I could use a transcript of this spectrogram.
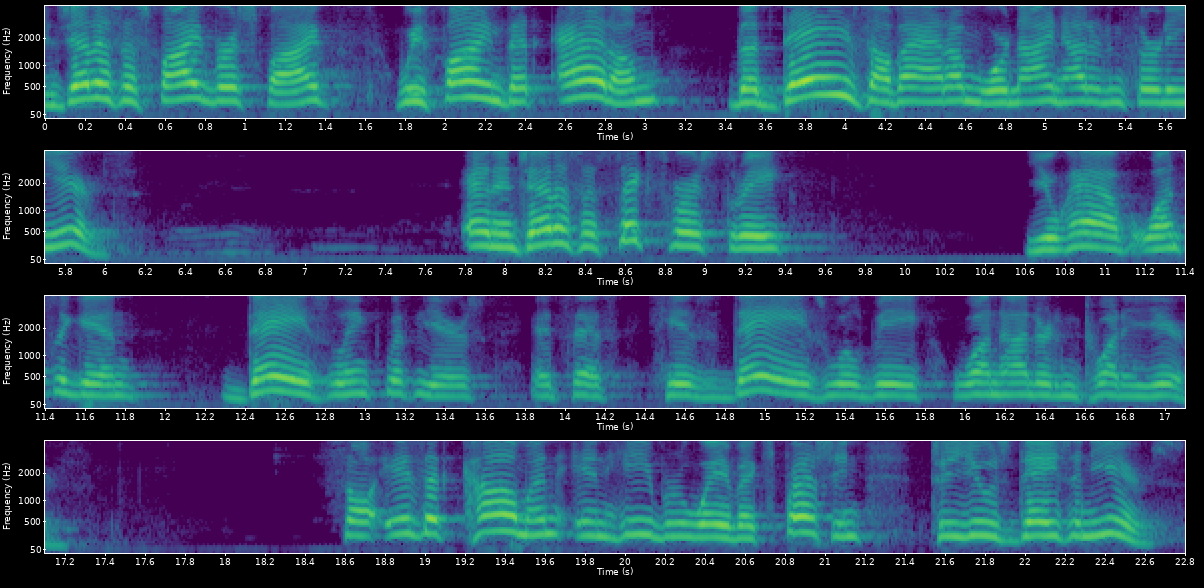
In Genesis 5, verse 5, we find that Adam, the days of Adam were 930 years. And in Genesis 6, verse 3, you have once again days linked with years. It says, His days will be 120 years. So, is it common in Hebrew way of expressing to use days and years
